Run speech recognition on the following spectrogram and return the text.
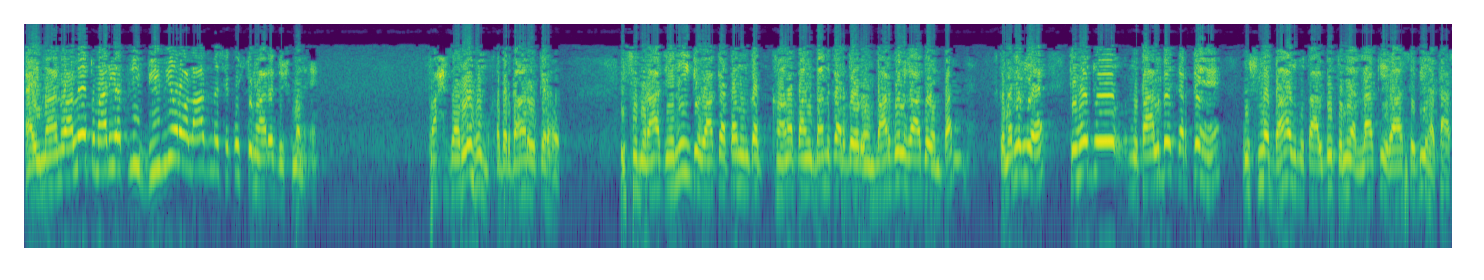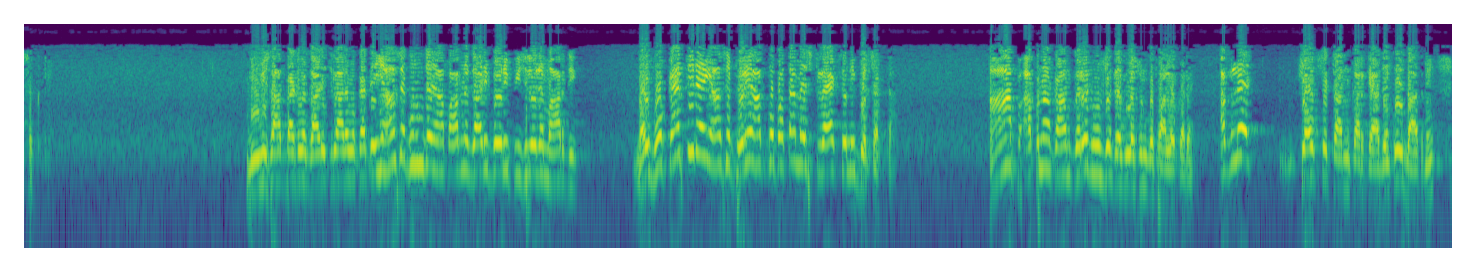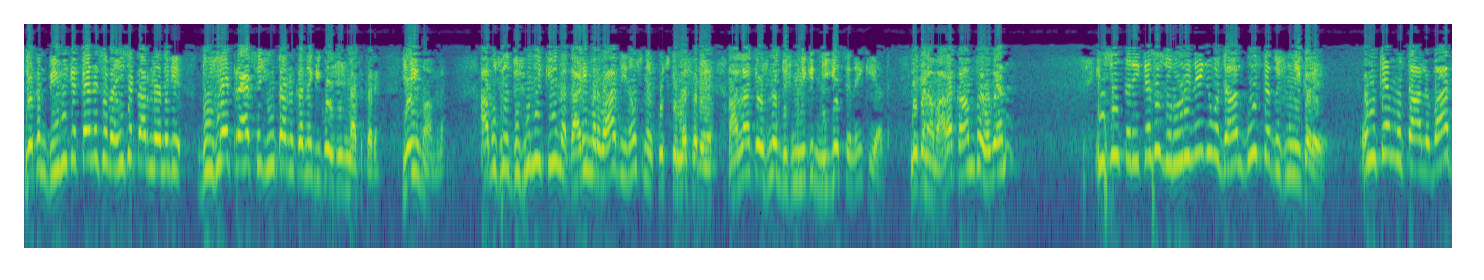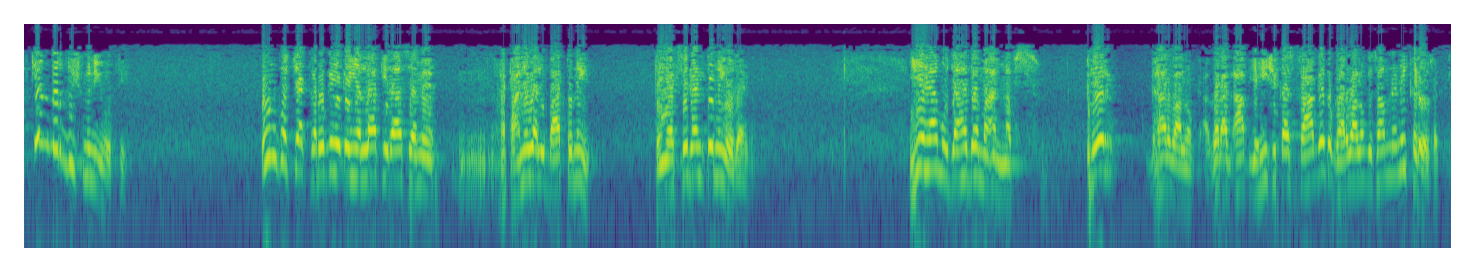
ایمان والو، تمہاری اپنی بیوی اور اولاد میں سے کچھ تمہارے دشمن ہیں۔ فحذروہم خبردار ہو کے رہو۔ اس سے مراد یہ نہیں کہ واقع تن ان کا کھانا پانی بند کر دو اور بارگو لگا دو ان پر۔ اس کا مطلب یہ ہے کہ وہ جو مطالبے کرتے ہیں، اس میں بعض مطالبے تمہیں اللہ کی راہ سے بھی ہٹا سکتے۔ بیوی ساتھ بیٹھے ہوئے گاڑی چلا رہے، وہ کہتے ہیں، یہاں سے گھومتے ہیں آپ آپ نے گاڑی بیری پیچھلے نے مار دی۔ بھائی، وہ کہتی رہے یہاں سے پھرے آپ کو پتا میں اس ٹریک سے نہیں پھر سکتا۔ آپ اپنا کام کریں رولز اینڈ ریگولیشن کو فالو کریں۔ اگلے چوک سے ٹرن کر کے آ جائیں، کوئی بات نہیں۔ لیکن بیوی کے کہنے سے وہیں سے ٹرن لینے کی، دوسرے ٹریک سے یو ٹرن کرنے کی کوشش مت کریں۔ یہی معاملہ۔ اب اس نے دشمنی کی نا گاڑی مروا دی نا اس نے، کچھ کے مشورے ہیں۔ حالانکہ اس نے دشمنی کی نیت سے نہیں کیا تھا۔ لیکن ہمارا کام تو ہو گیا نا۔ اسی طریقے سے ضروری نہیں کہ وہ جان بوجھ کے دشمنی کرے۔ ان کے مطالبات کے اندر دشمنی ہوتی۔ ان کو چیک کرو کہ یہ کہیں اللہ کی راہ سے ہمیں، ہٹانے والی بات تو نہیں، کہیں ایکسیڈنٹ تو نہیں ہو جائے گا۔ یہ ہے مجاہد مان نفس پھر گھر والوں کے اگر آپ یہی شکست کھا گئے تو گھر والوں کے سامنے نہیں کھڑے ہو سکتے۔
